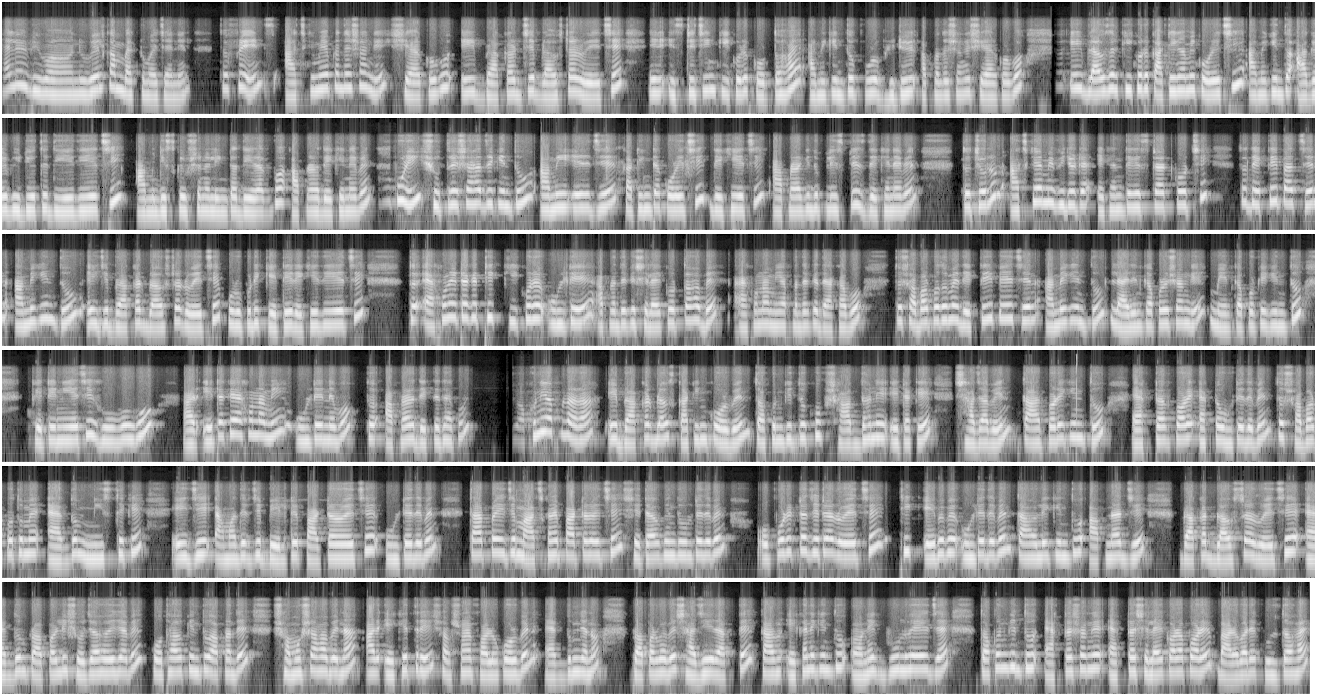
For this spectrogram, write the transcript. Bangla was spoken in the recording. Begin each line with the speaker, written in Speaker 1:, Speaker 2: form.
Speaker 1: Hello everyone welcome back to my channel তো ফ্রেন্ডস আজকে আমি আপনাদের সঙ্গে শেয়ার করব এই ব্রাকার যে ব্লাউজটা রয়েছে, এর স্টিচিং কি করে করতে হয়, আমি কিন্তু পুরো ভিডিও আপনাদের সঙ্গে শেয়ার করব। তো এই ব্লাউজের কি করে কাটিং আমি করেছি, আমি কিন্তু আগের ভিডিওতে দিয়ে দিয়েছি, আমি ডিসক্রিপশনে লিঙ্কটা দিয়ে রাখব, আপনারা দেখে নেবেন। পুরি সূত্রের সাহায্যে কিন্তু আমি এর যে কাটিংটা করেছি, দেখিয়েছি, আপনারা কিন্তু প্লিজ প্লিজ দেখে নেবেন। তো চলুন, আজকে আমি ভিডিওটা এখান থেকে স্টার্ট করছি। তো দেখতেই পাচ্ছেন, আমি কিন্তু এই যে ব্রাকার ব্লাউজটা রয়েছে, পুরোপুরি কেটে রেখে দিয়েছি। তো এখন এটাকে ঠিক কি করে উল্টে আপনাদেরকে সেলাই করতে হবে, এখন আমি আপনাদেরকে দেখাবো। তো সবার প্রথমে দেখতেই পেয়েছেন, আমি কিন্তু লাইলিন কাপড়ের সঙ্গে মেন কাপড়কে কিন্তু কেটে নিয়েছি হুবহু, আর এটাকে এখন আমি উল্টে নেব। তো আপনারা দেখতে থাকুন। যখনই আপনারা এই ব্রাকার ব্লাউজ কাটিং করবেন, তখন কিন্তু খুব সাবধানে এটাকে সাজাবেন। তারপরে কিন্তু একটার পরে একটা উল্টে দেবেন। তো সবার প্রথমে একদম নিচ থেকে এই যে আমাদের যে বেল্টের পার্টটা রয়েছে, উল্টে দেবেন। তারপরে এই যে মাঝখানে পার্টটা রয়েছে, সেটাও কিন্তু উল্টে দেবেন। ওপরেরটা যেটা রয়েছে, ঠিক এইভাবে উল্টে দেবেন, তাহলে কিন্তু আপনার যে ব্রাকার ব্লাউজটা রয়েছে, একদম প্রপারলি সোজা হয়ে যাবে। কোথাও কিন্তু আপনাদের সমস্যা হবে না। আর এক্ষেত্রে সবসময় ফলো করবেন, একদম যেন প্রপারভাবে সাজিয়ে রাখতে। কারণ এখানে কিন্তু অনেক ভুল হয়ে যায়, তখন কিন্তু একটার সঙ্গে একটা সেলাই করার পরে বারে বারে খুলতে হয়।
